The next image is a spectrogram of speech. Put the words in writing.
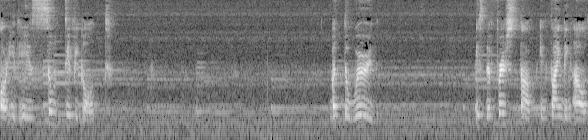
or it is so difficult? But the Word is the first step in finding out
